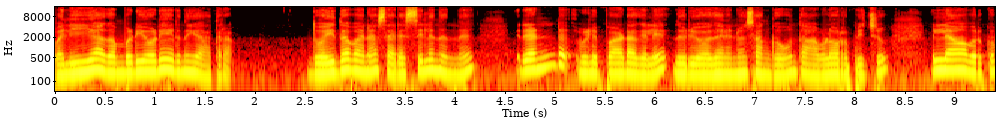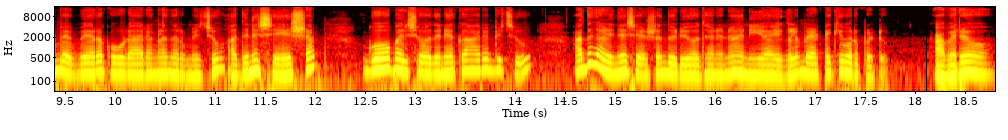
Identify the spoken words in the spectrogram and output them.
വലിയ അകമ്പടിയോടെയായിരുന്നു യാത്ര. ദ്വൈതവന സരസിൽ നിന്ന് രണ്ട് വിളിപ്പാടകലെ ദുര്യോധനനും സംഘവും താവളം ഉറപ്പിച്ചു. എല്ലാവർക്കും വെവ്വേറെ കൂടാരങ്ങൾ നിർമ്മിച്ചു. അതിനുശേഷം ഗോപരിശോധനയൊക്കെ ആരംഭിച്ചു. അത് കഴിഞ്ഞ ശേഷം ദുര്യോധനനും അനുയായികളും വേട്ടയ്ക്ക് പുറപ്പെട്ടു. അവരോ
